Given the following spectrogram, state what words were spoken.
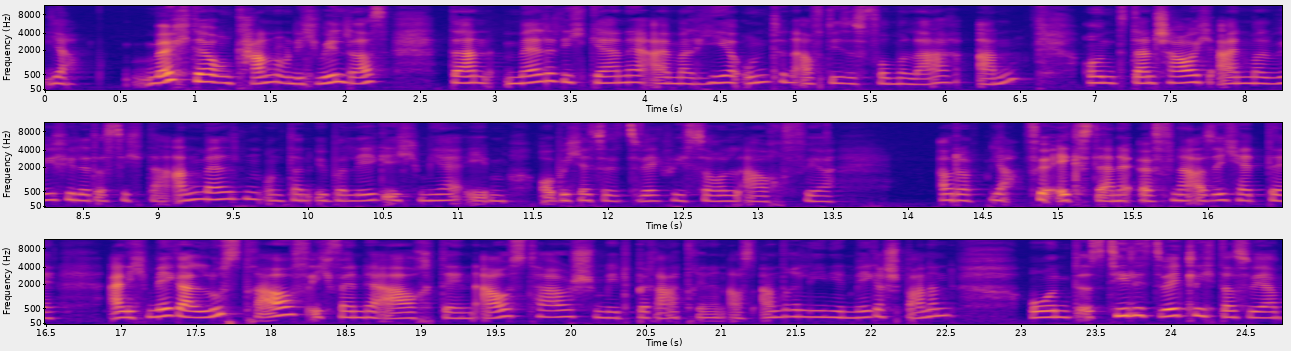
ja, möchte und kann und ich will das, dann melde dich gerne einmal hier unten auf dieses Formular an und dann schaue ich einmal, wie viele das sich da anmelden und dann überlege ich mir eben, ob ich es jetzt wirklich soll, auch für oder ja, für externe öffne. Also ich hätte eigentlich mega Lust drauf. Ich fände auch den Austausch mit Beraterinnen aus anderen Linien mega spannend. Und das Ziel ist wirklich, dass wir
